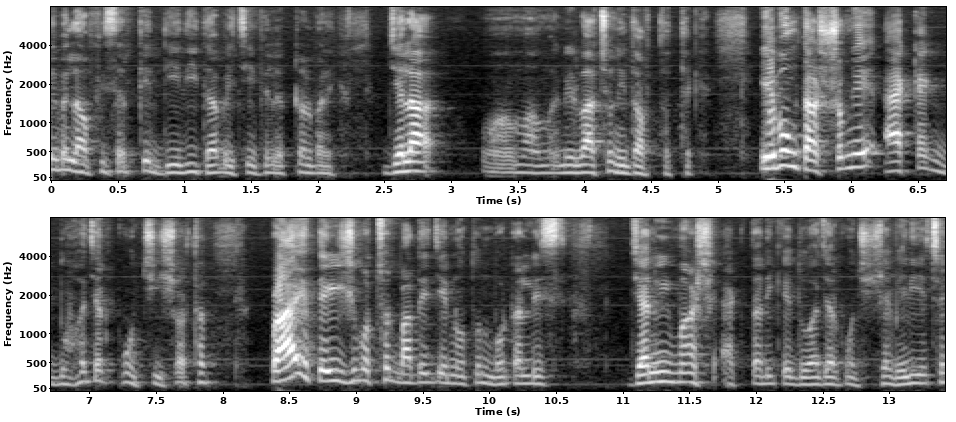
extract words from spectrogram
লেভেল অফিসারকে দিয়ে দিতে হবে চিফ ইলেকট্রাল মানে জেলা নির্বাচনী দপ্তর থেকে। এবং তার সঙ্গে এক এক দু হাজার পঁচিশ, অর্থাৎ প্রায় তেইশ বছর বাদে যে নতুন ভোটার লিস্ট জানুয়ারি মাস এক তারিখে দু হাজার পঁচিশে বেরিয়েছে,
